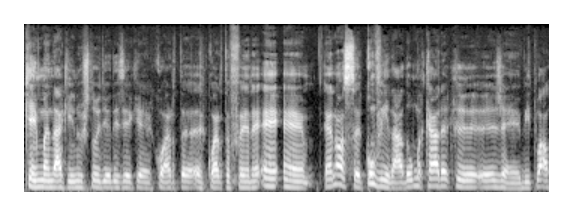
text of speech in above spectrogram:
quem manda aqui no estúdio a dizer que é quarta-feira, quarta é, é, é a nossa convidada, uma cara que já é habitual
